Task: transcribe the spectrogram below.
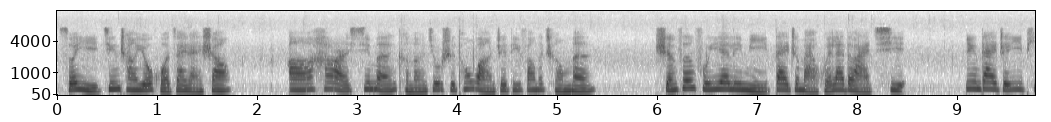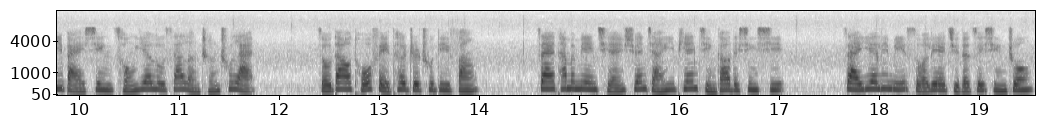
所以经常有火在燃烧。啊，哈尔西门可能就是通往这地方的城门。神吩咐耶利米带着买回来的瓦器，并带着一批百姓从耶路撒冷城出来，走到陀斐特这处地方，在他们面前宣讲一篇警告的信息。在耶利米所列举的罪行中，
